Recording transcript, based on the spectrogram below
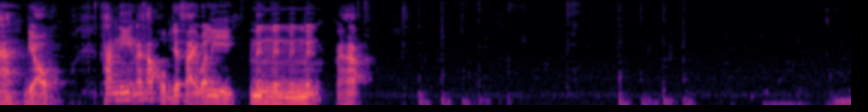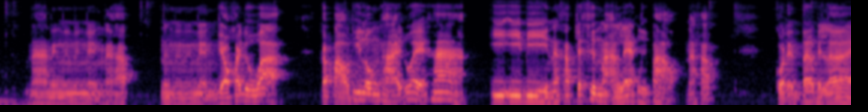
อะเดี๋ยวครั้งนี้นะครับ ผมจะใส่วลีหนึ่งหนึ่งหนึ่งหนึ่งนะครับนาหนึ่งหนึ่งหนึ่งหนึ่งนะครับหนึ่งหนึ่งหนึ่งหนึ่งเดี๋ยวค่อยดูว่ากระเป๋าที่ลงท้ายด้วยห้า EEB นะครับ จะขึ้นมาอันแรกหรือเปล่านะครับ กด enter ไปเลย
